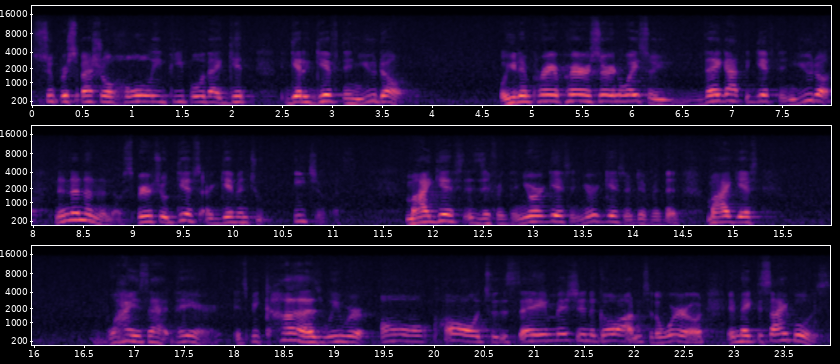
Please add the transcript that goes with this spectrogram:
super special holy people that get, get a gift and you don't. Well, you didn't pray a prayer a certain way, so you, they got the gift and you don't. No, no, no, no, no. Spiritual gifts are given to each of us. My gifts is different than your gifts, and your gifts are different than my gifts. Why is that there? It's because we were all called to the same mission to go out into the world and make disciples.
